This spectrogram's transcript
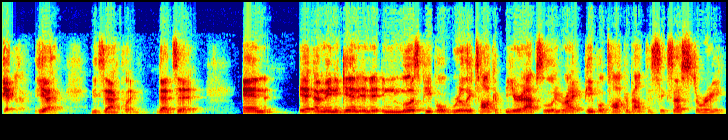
yeah yeah exactly that's it and it, i mean again and, and most people really talk you're absolutely right. People talk about the success story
